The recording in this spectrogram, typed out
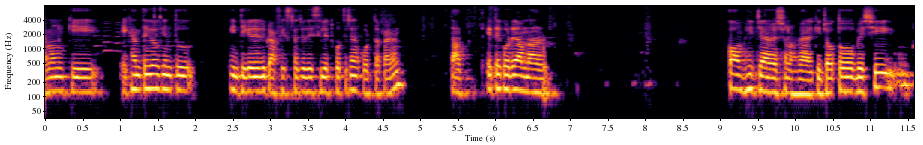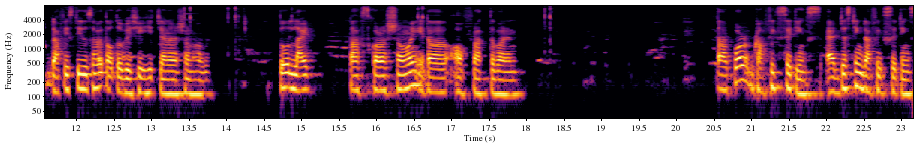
এবং কি এখান থেকেও কিন্তু ইন্টিগ্রেটেড গ্রাফিক্সটা যদি সিলেক্ট করতে চান, করতে পারেন। তা, এতে করে আপনার কম হিট জেনারেশন হবে আর কি। যত বেশি গ্রাফিক্সটা ইউজ হবে, তত বেশি হিট জেনারেশন হবে। তো লাইট টাস্ক করার সময় এটা অফ রাখতে পারেন। তারপর graphics settings adjusting graphics settings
